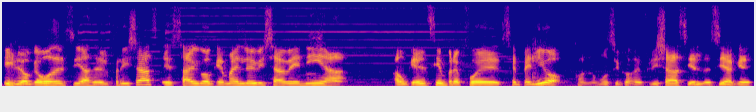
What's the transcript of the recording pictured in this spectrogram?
Y lo que vos decías del free jazz es algo que Miles Davis ya venía, aunque él siempre fue, se peleó con los músicos de free jazz y él decía que,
